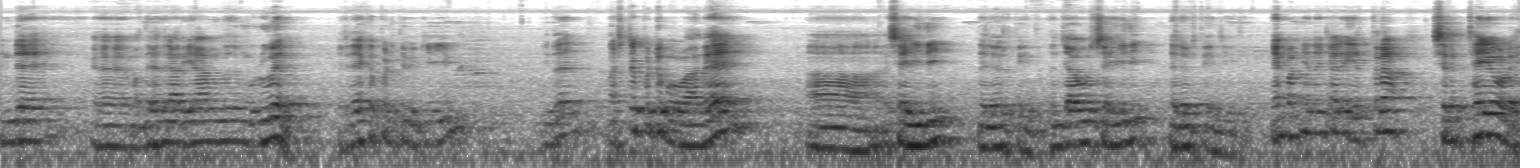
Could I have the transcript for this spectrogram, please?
എന്റെ അദ്ദേഹത്തിന് അറിയാവുന്നത് മുഴുവൻ രേഖപ്പെടുത്തി വയ്ക്കുകയും ഇത് നഷ്ടപ്പെട്ടു പോകാതെ ശൈലി നിലനിർത്തുകയും തഞ്ചാവൂർ ശൈലി നിലനിർത്തുകയും ചെയ്തു. ഞാൻ പറഞ്ഞത് വെച്ചാൽ എത്ര ശ്രദ്ധയോടെ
